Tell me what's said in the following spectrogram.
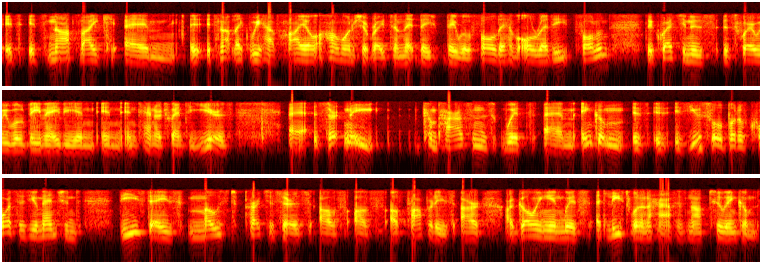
it's it's not like um, it's not like we have high home ownership rates and they, they they will fall. They have already fallen. The question is is where we will be maybe in, in, in ten or twenty years. Uh, certainly, comparisons with um, income is, is, is, useful, but of course, as you mentioned, these days most purchasers of, of, of, properties are, are going in with at least one and a half, if not two incomes.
